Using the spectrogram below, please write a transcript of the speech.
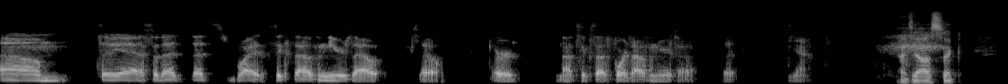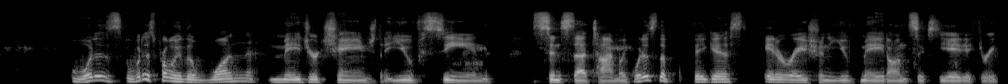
um so yeah, so that that's why it's six thousand years out. So or not six thousand, four thousand years out. But yeah. fantastic what is what is probably the one major change that you've seen since that time like what is the biggest iteration you've made on 6083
